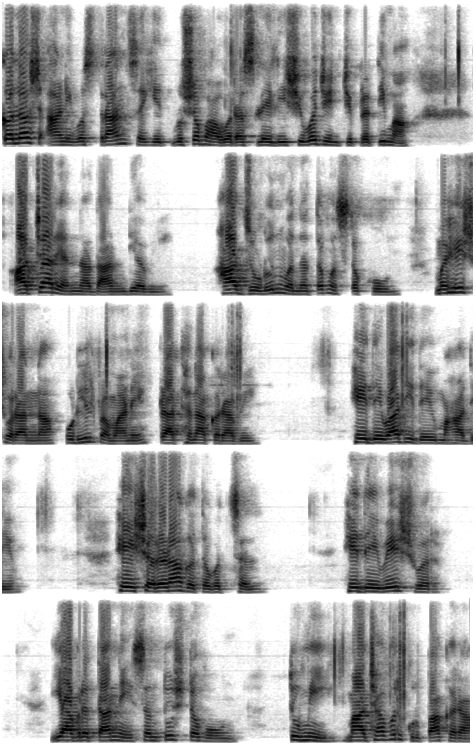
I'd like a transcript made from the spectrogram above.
कलश आणि वस्त्रांसहित वृषभावर असलेली शिवजींची प्रतिमा आचार्यांना दान द्यावी. हात जोडून व नतमस्तक होऊन महेश्वरांना पुढील प्रमाणे प्रार्थना करावी. हे देवाधिदेव महादेव हे शरणागत वत्सल हे देवेश्वर या व्रताने संतुष्ट होऊन तुम्ही माझ्यावर कृपा करा.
